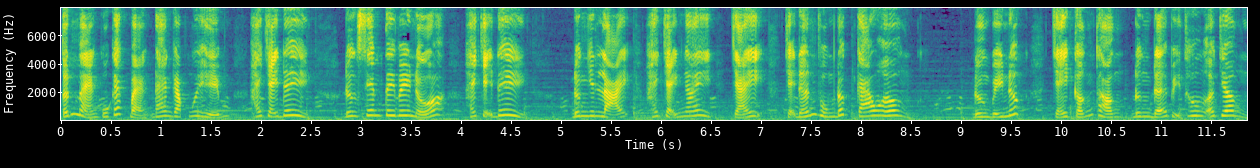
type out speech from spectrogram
Tính mạng của các bạn đang gặp nguy hiểm, hãy chạy đi, đừng xem tivi nữa, hãy chạy đi, đừng nhìn lại, hãy chạy ngay, chạy, chạy đến vùng đất cao hơn. đừng bị nứt, chạy cẩn thận, đừng để bị thương ở chân.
